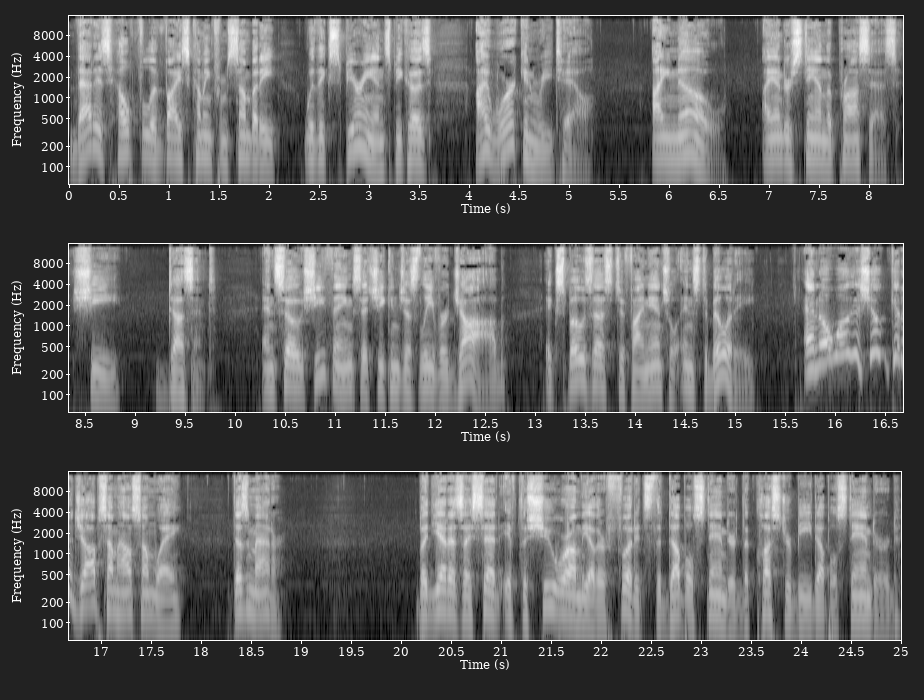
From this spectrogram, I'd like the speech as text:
That is helpful advice coming from somebody with experience because I work in retail. I know. I understand the process. She doesn't. And so she thinks that she can just leave her job, expose us to financial instability, and oh, well, she'll get a job somehow, some way. Doesn't matter. But yet, as I said, if the shoe were on the other foot, it's the double standard, the cluster B double standard.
